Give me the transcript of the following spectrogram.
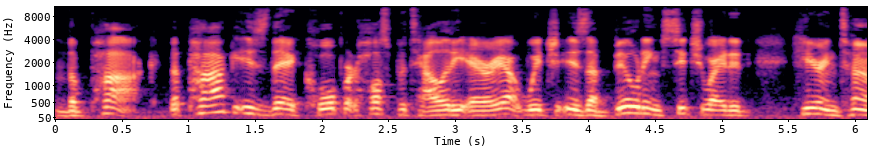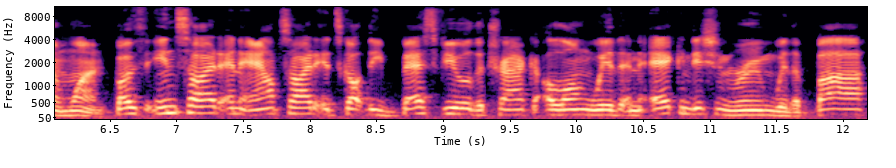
the Park. The Park is their corporate hospitality area, which is a building situated here in Turn 1. Both inside and outside, it's got the best view of the track along with an air-conditioned room with a bar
